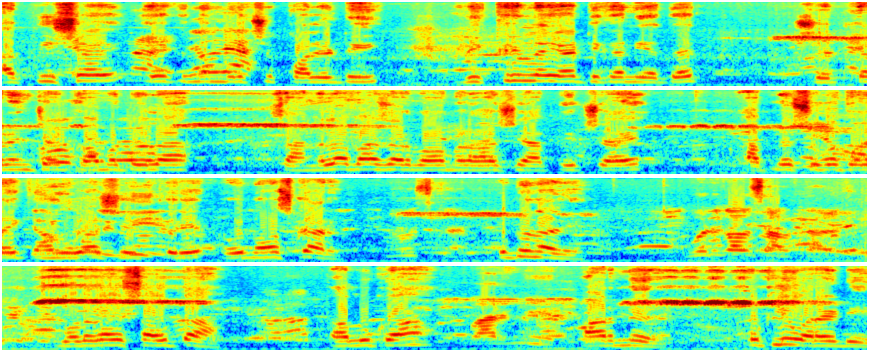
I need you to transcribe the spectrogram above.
अतिशय एक नंबरची क्वालिटी विक्रीला या ठिकाणी येत आहेत. शेतकऱ्यांच्या टोमॅटोला चांगला बाजारभाव मिळावा अशी अपेक्षा आहे. आपल्यासोबत एक युवा शेतकरी हो नमस्कार. नमस्कार. कुठून आले? वडगाव सावकार वडगाव सावता तालुका पारनेर. पारनेर. कुठली व्हरायटी?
